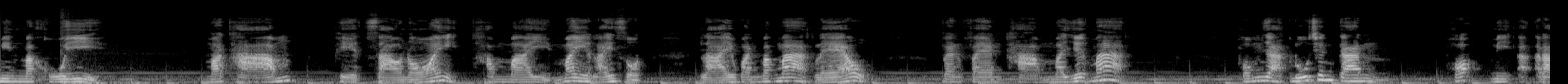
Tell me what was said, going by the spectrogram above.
มินมาคุย มาถามเพจสาวน้อยทำไมไม่ไลฟ์สดหลายวันมากๆแล้ว แฟนๆถามมาเยอะมาก ผมอยากรู้เช่นกัน เพราะมีอะไร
